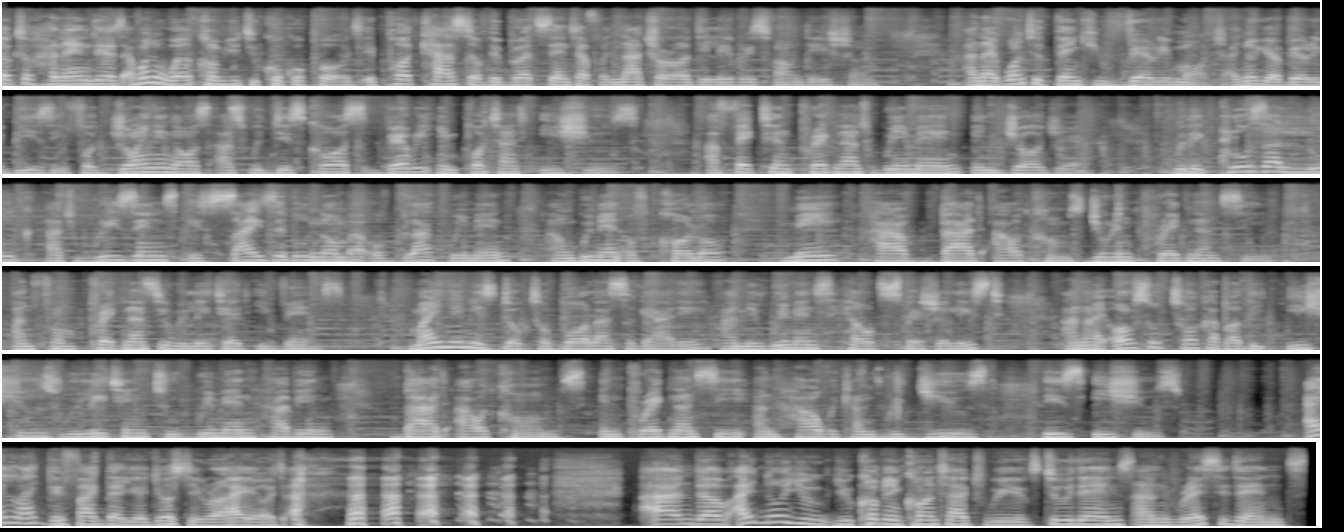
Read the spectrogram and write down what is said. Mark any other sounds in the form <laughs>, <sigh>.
Dr. Hernandez, I want to welcome you to Cocoa Pods, a podcast of the Birth Center for Natural Deliveries Foundation. And I want to thank you very much. I know you are very busy for joining us as we discuss very important issues affecting pregnant women in Georgia with a closer look at reasons a sizable number of black women and women of color may have bad outcomes during pregnancy and from pregnancy related events. My name is Dr. Bola Sagade. I'm a women's health specialist, and I also talk about the issues relating to women having bad outcomes in pregnancy and how we can reduce these issues. I like the fact that you're just a riot. <laughs> and um, I know you, you come in contact with students and residents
